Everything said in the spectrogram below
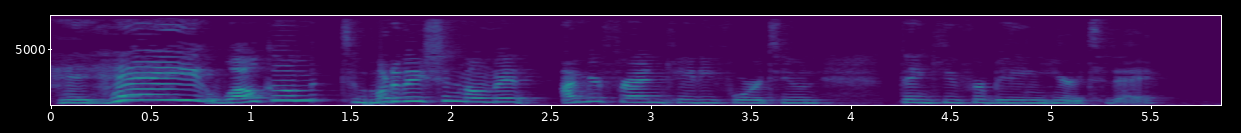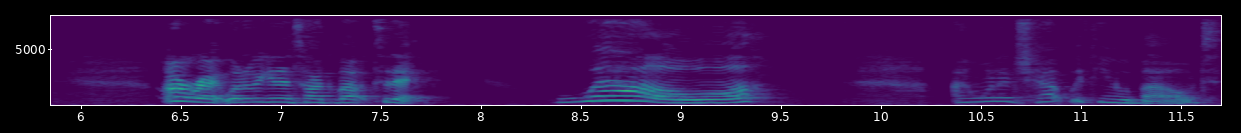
Hey, hey, welcome to Motivation Moment. I'm your friend, Katey Fortun. Thank you for being here today. All right, what are we going to talk about today? Well, I want to chat with you about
